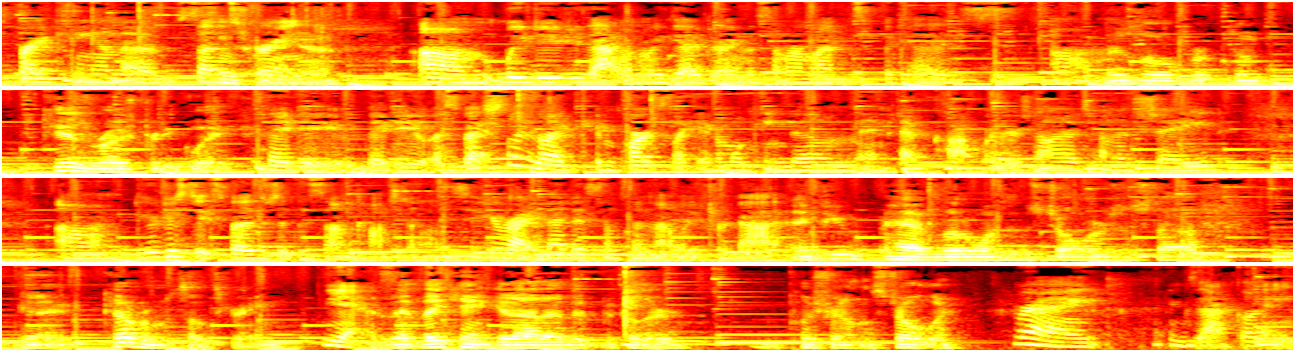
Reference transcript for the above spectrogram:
spray can of sunscreen. sunscreen yeah. Um, we do do that when we go during the summer months because um, those little those kids roast pretty quick. They do, they do, especially like in parks like Animal Kingdom and Epcot where there's not a ton of shade um, you're just exposed to the sun constantly. So you're right, that is something that we forgot. if you have little ones in strollers and stuff, you know, cover them with sunscreen. Yeah. They, they can't get out of it because they're pushing on the stroller. Right. Exactly.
